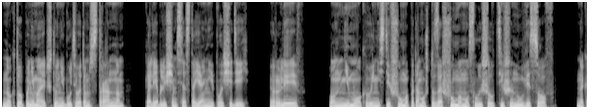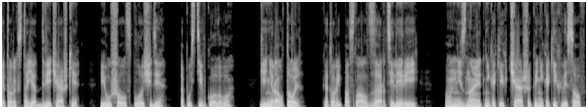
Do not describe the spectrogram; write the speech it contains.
Но кто понимает что-нибудь в этом странном, колеблющемся стоянии площадей? Рылеев, он не мог вынести шума, потому что за шумом услышал тишину весов, на которых стоят две чашки, и ушел с площади, опустив голову. Генерал Толь, который послал за артиллерией, он не знает никаких чашек и никаких весов,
